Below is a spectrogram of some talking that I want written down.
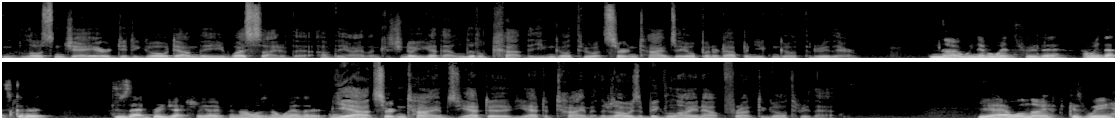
or did you go down the west side of the of the island? Because you know you got that little cut that you can go through at certain times. They open it up and you can go through there. No, we never went through there. I mean, that's got to. Does that bridge actually open? I wasn't aware that it. Opened. Yeah, at certain times you have to you have to time it. There's always a big line out front to go through that. Yeah, well, no, because we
